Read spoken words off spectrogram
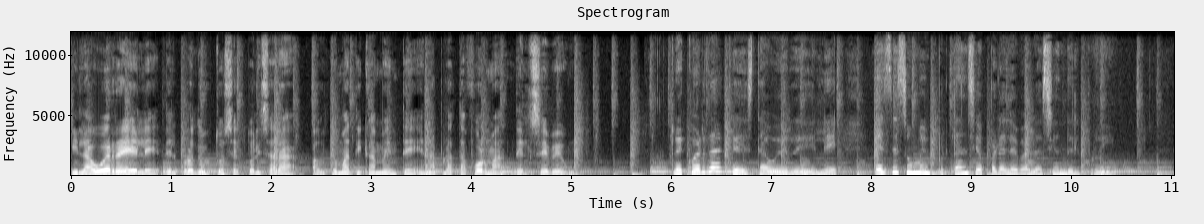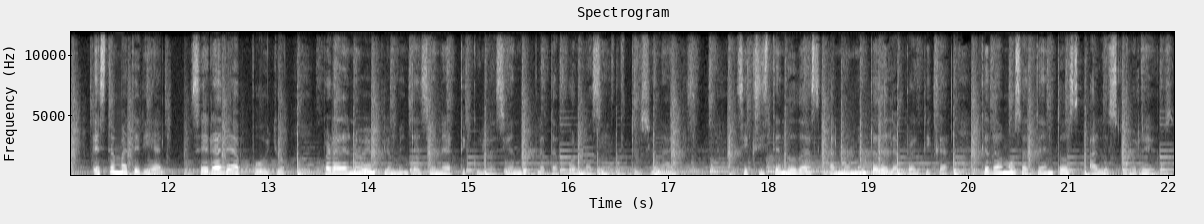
y la URL del producto se actualizará automáticamente en la plataforma del CBU. Recuerda que esta URL es de suma importancia para la evaluación del PROIM. Este material será de apoyo para la nueva implementación y articulación de plataformas institucionales. Si existen dudas al momento de la práctica, quedamos atentos a los correos.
